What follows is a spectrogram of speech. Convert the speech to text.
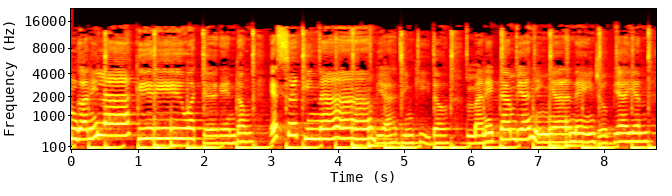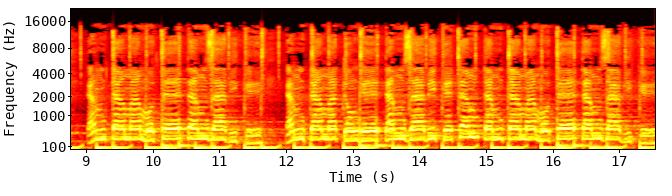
Ngani lakiri wategendong esetina bia dinkido manetambia ninyane njobyayen tamtama mote tamzabike tamtama tonge tamzabike tamtamtama mote tamzabike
